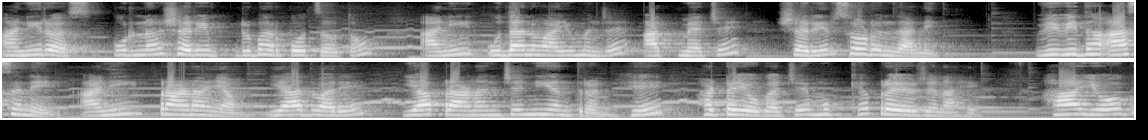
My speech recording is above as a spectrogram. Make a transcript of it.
आणि रस पूर्ण शरीरभर पोचवतो आणि उदानवायू म्हणजे आत्म्याचे शरीर सोडून जाणे. विविध आसने आणि प्राणायाम याद्वारे या प्राणांचे नियंत्रण हे हठयोगाचे मुख्य प्रयोजन आहे. हा योग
